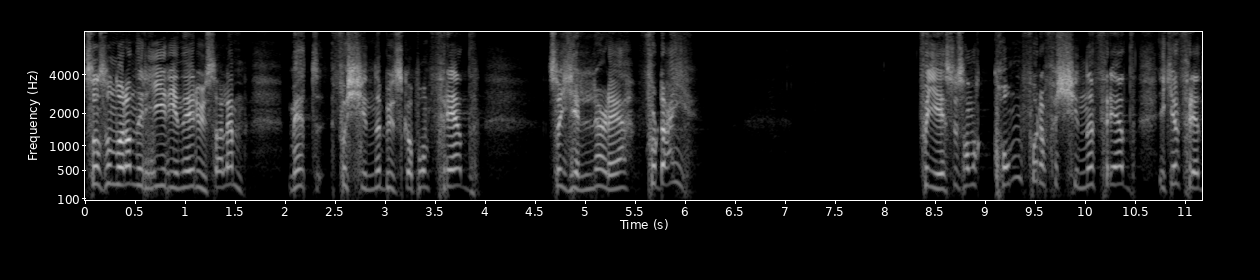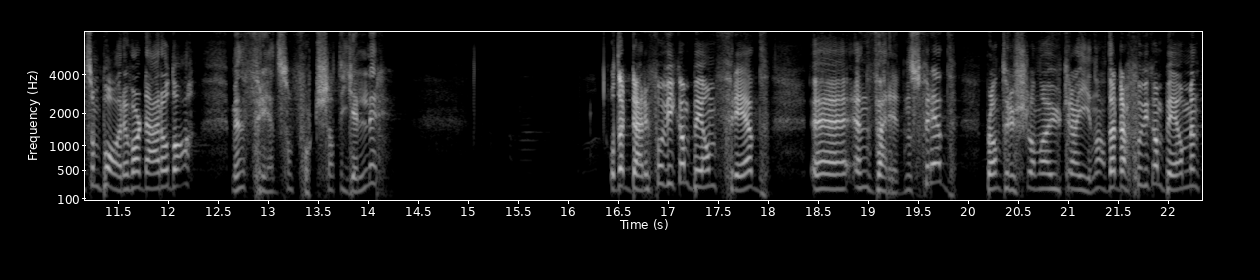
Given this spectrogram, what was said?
Sånn som når han rir inn i Jerusalem med et forkynnende budskap om fred, så gjelder det for deg. For Jesus han kom for å forkynne fred. Ikke en fred som bare var der og da, men en fred som fortsatt gjelder. Og Det er derfor vi kan be om fred Eh, en verdensfred blant Russland og Ukraina. Det er derfor vi kan be om en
